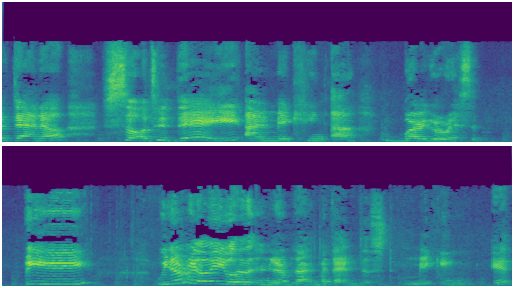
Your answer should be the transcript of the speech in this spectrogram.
my channel. So today I'm making a burger recipe. We don't really use it in Ramadan, but I'm just making it.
